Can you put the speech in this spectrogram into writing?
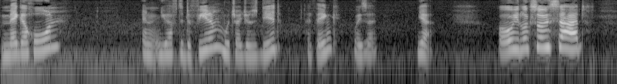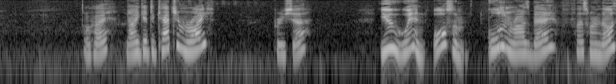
Mega Horn. And you have to defeat him, which I just did, I think. What is that? Yeah. Oh, he looks so sad. Okay, now you get to catch him, right? Pretty sure. You win. Awesome. Golden Razz Berry. First one of those.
